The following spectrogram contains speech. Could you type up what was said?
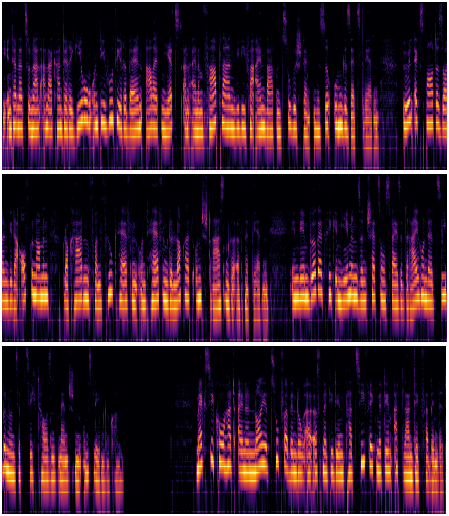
Die international anerkannte Regierung und die Houthi-Rebellen arbeiten jetzt an einem Fahrplan, wie die vereinbarten Zugeständnisse umgesetzt werden. Ölexporte sollen wieder aufgenommen, Blockaden von Flughäfen und Häfen gelockert und Straßen geöffnet werden. In dem Bürgerkrieg im Jemen sind schätzungsweise 377.000 Menschen ums Leben gekommen. Mexiko hat eine neue Zugverbindung eröffnet, die den Pazifik mit dem Atlantik verbindet.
